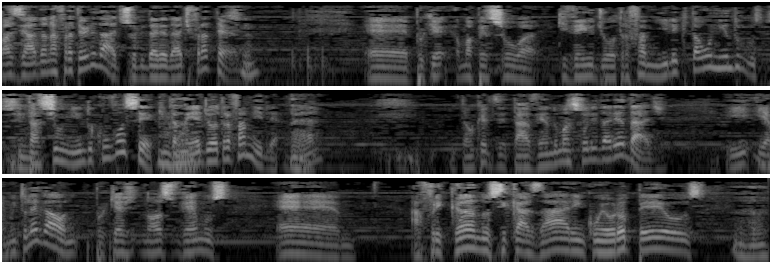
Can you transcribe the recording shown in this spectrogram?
baseada na fraternidade, solidariedade fraterna. Sim. É, porque é uma pessoa que veio de outra família que está unindo, que tá se unindo com você, que também é de outra família, né? Então, quer dizer, está havendo uma solidariedade. E, e é muito legal, porque nós vemos é, africanos se casarem com europeus. Uhum.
